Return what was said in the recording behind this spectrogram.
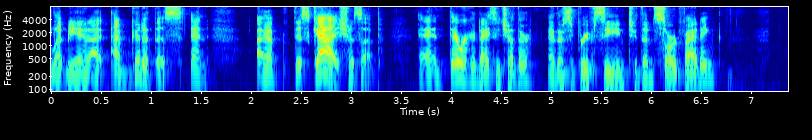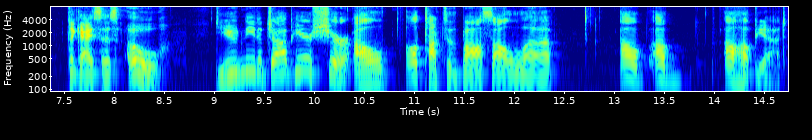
Let me in. I, I'm good at this." And uh, this guy shows up, and they recognize each other. And there's a brief scene to them sword fighting. The guy says, "Oh, you need a job here? Sure, I'll I'll talk to the boss. I'll uh, I'll I'll I'll help you out."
